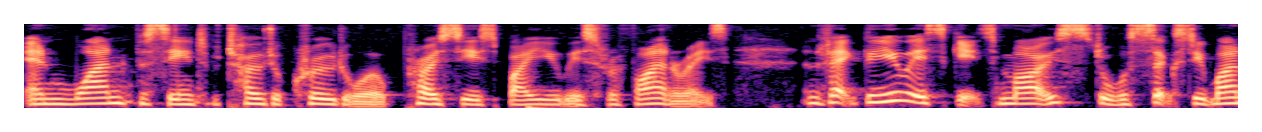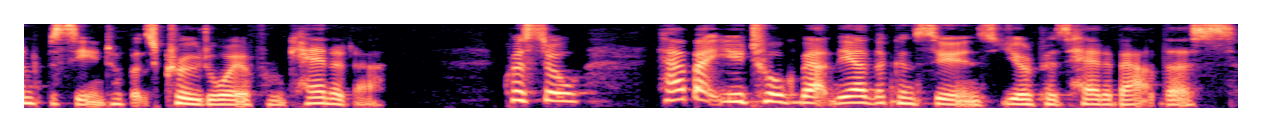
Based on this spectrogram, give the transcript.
and 1% of total crude oil processed by US refineries. In fact, the US gets most, or 61%, of its crude oil from Canada. Crystal, how about you talk about the other concerns Europe has had about this?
